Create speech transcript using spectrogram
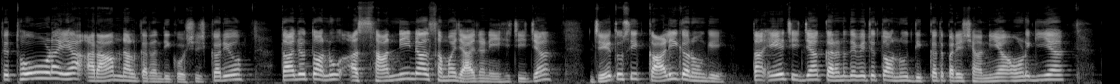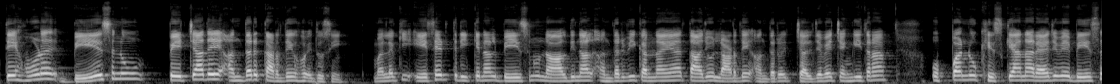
ਤੇ ਥੋੜਾ ਜਿਹਾ ਆਰਾਮ ਨਾਲ ਕਰਨ ਦੀ ਕੋਸ਼ਿਸ਼ ਕਰਿਓ ਤਾਂ ਜੋ ਤੁਹਾਨੂੰ ਆਸਾਨੀ ਨਾਲ ਸਮਝ ਆ ਜਾਣ ਇਹ ਚੀਜ਼ਾਂ। ਜੇ ਤੁਸੀਂ ਕਾਲੀ ਕਰੋਗੇ ਤਾਂ ਇਹ ਚੀਜ਼ਾਂ ਕਰਨ ਦੇ ਵਿੱਚ ਤੁਹਾਨੂੰ ਦਿੱਕਤ ਪਰੇਸ਼ਾਨੀਆਂ ਆਉਣਗੀਆਂ ਤੇ ਹੁਣ ਬੇਸ ਨੂੰ ਪੇਚਾ ਦੇ ਅੰਦਰ ਕਰਦੇ ਹੋਏ ਤੁਸੀਂ, ਮਤਲਬ ਕਿ ਇਸੇ ਤਰੀਕੇ ਨਾਲ ਬੇਸ ਨੂੰ ਨਾਲ ਦੀ ਨਾਲ ਅੰਦਰ ਵੀ ਕਰਨਾ ਹੈ ਤਾਂ ਜੋ ਲੜ ਦੇ ਅੰਦਰ ਚੱਲ ਜਾਵੇ ਚੰਗੀ ਤਰ੍ਹਾਂ, ਉੱਪਰ ਨੂੰ ਖਿਸਕਿਆ ਨਾ ਰਹਿ ਜਾਵੇ ਬੇਸ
